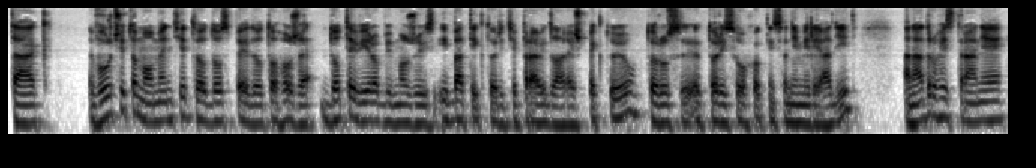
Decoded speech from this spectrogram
tak v určitom momente to dospeje do toho, že do tej výroby môžu ísť iba tí, ktorí tie pravidlá rešpektujú, ktorú, ktorí sú ochotní sa nimi riadiť. A na druhej strane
